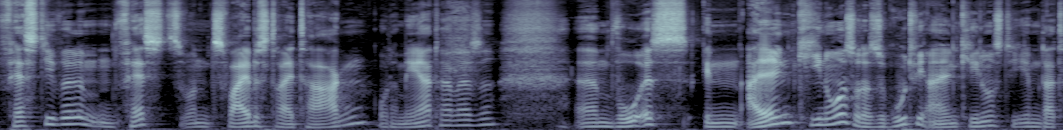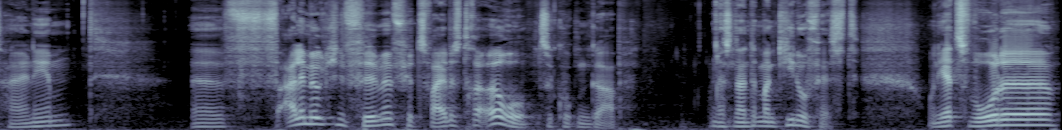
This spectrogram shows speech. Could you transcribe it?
Festival, ein Fest von zwei bis drei Tagen oder mehr teilweise, ähm, wo es in allen Kinos oder so gut wie allen Kinos, die eben da teilnehmen, äh, alle möglichen Filme für zwei bis drei Euro zu gucken gab. Das nannte man Kinofest. Und jetzt wurde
